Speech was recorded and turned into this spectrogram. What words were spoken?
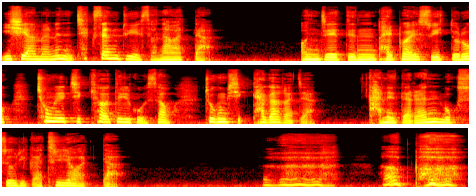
이시야마는 책상 뒤에서 나왔다. 언제든 발포할 수 있도록 총을 지켜 들고서 조금씩 다가가자 가느다란 목소리가 들려왔다. 아파,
